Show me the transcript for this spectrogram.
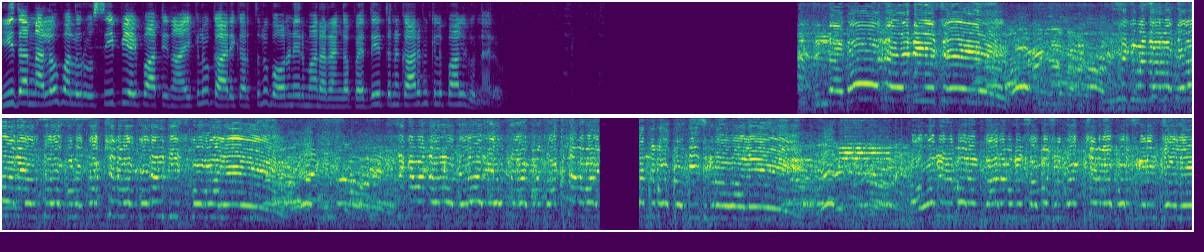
ఈ ధర్నాలో పలువురు సిపిఐ పార్టీ నాయకులు కార్యకర్తలు భవన నిర్మాణ రంగ పెద్ద ఎత్తున కార్మికులు పాల్గొన్నారు. జిందాబాద్ ఏడీఎస్ఏ ఇసుక విధాన దళారీ వ్యవస్థ లేకుండా తక్షణమే చర్యలు తీసుకోవాలి ఇసుక విధాన దళారీ వ్యవస్థ లేకుండా తక్షణమే అందుబాటులో తీసుకురావాలి భవన నిర్మాణ కార్మికుల సమస్యలు తక్షణమే పరిష్కరించాలి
